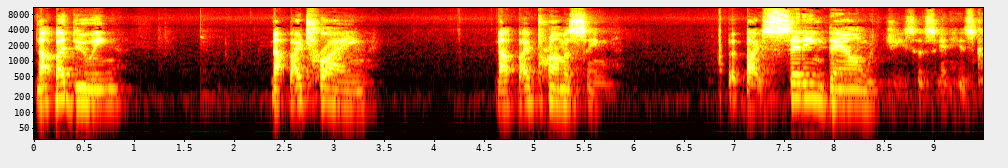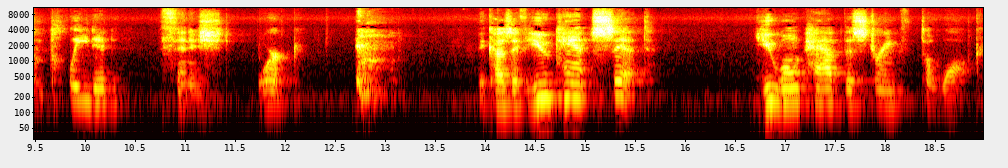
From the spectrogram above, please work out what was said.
not by doing, not by trying, not by promising, but by sitting down with Jesus in his completed, finished work. Because if you can't sit, you won't have the strength to walk.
